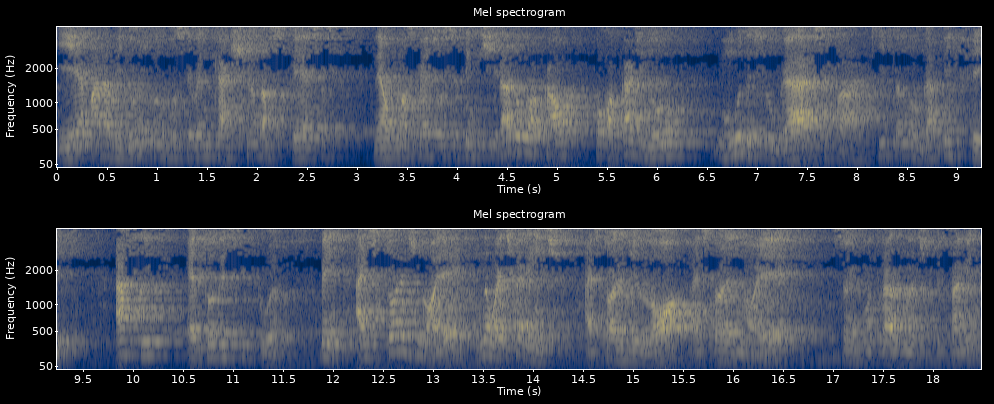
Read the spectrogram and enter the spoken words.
E é maravilhoso quando você vai encaixando as peças. Né? Algumas peças você tem que tirar do local, colocar de novo, muda de lugar, você fala, aqui está no lugar perfeito. Assim é toda a escritura. Bem, a história de Noé não é diferente. A história de Ló, a história de Noé, são encontradas no Antigo Testamento,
